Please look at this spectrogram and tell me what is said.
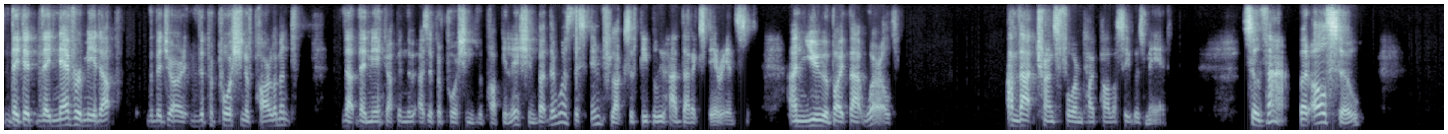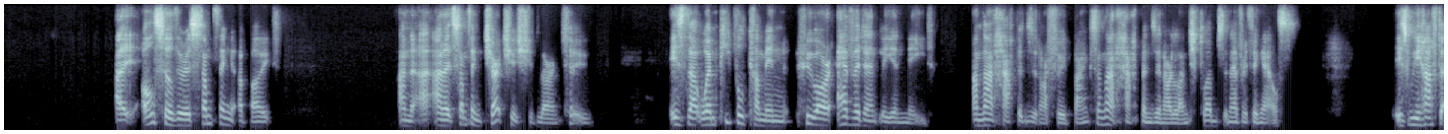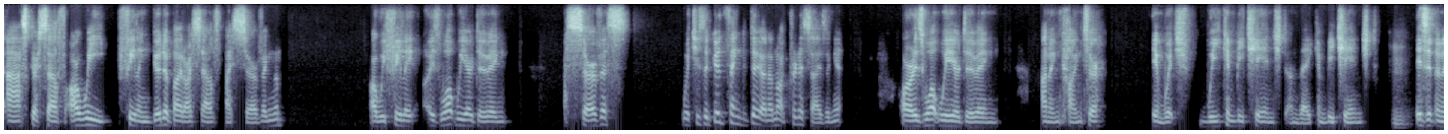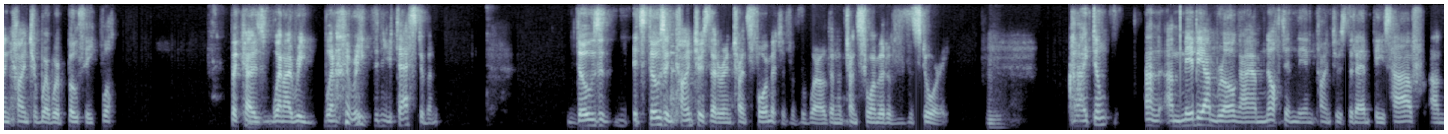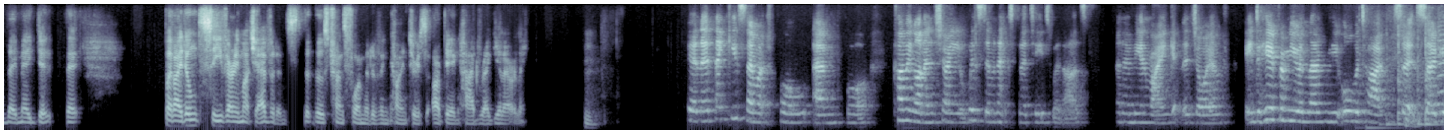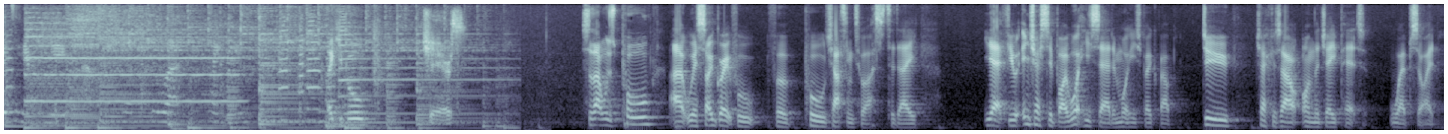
they did they never made up the majority the proportion of parliament that they make up in the, as a proportion of the population. But there was this influx of people who had that experience and knew about that world. And that transformed how policy was made. So that, but also, I also there is something about, and, and it's something churches should learn too, is that when people come in who are evidently in need, and that happens in our food banks and that happens in our lunch clubs and everything else. Is we have to ask ourselves are we feeling good about ourselves by serving them? Are we feeling, is what we are doing a service, which is a good thing to do, and I'm not criticizing it, or is what we are doing an encounter in which we can be changed and they can be changed? Mm. Is it an encounter where we're both equal? Because mm. when I read when I read the New Testament, those it's those encounters that are in transformative of the world and transformative of the story. Mm. And I don't and, and maybe I'm wrong. I am not in the encounters that MPs have, and they may do that. But I don't see very much evidence that those transformative encounters are being had regularly. Hmm. Yeah, no, thank you so much, Paul, um, for coming on and sharing your wisdom and expertise with us. I know me and Ryan get the joy of getting to hear from you and learn from you all the time. So it's so good to hear from you. Thank you. Thank you, Paul. Cheers. So that was Paul. Uh, we're so grateful for Paul chatting to us today. Yeah, if you're interested by what he said and what he spoke about, do check us out on the JPIT website.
